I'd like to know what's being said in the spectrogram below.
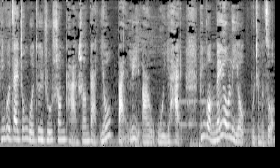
苹果在中国推出双卡双待。有百利而无一害，苹果没有理由不这么做。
